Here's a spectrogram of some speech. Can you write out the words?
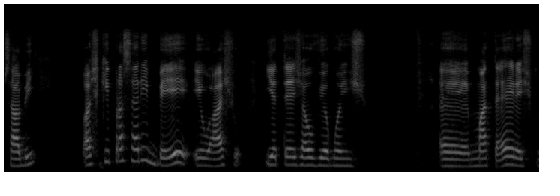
sabe? Eu acho que pra Série B, eu acho, e até já ouvi algumas. é, matérias com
